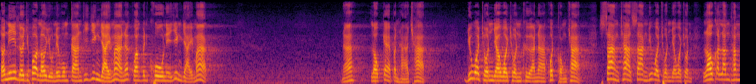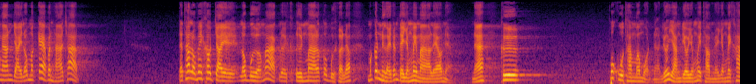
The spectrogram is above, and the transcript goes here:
ตอนนี้โดยเฉพาะเราอยู่ในวงการที่ยิ่งใหญ่มากนะความเป็นครูเนี่ยยิ่งใหญ่มากนะเราแก้ปัญหาชาติ ยุวชนเยาวชนคืออนาคตของชาติ สร้างชาติสร้างยุวชน เยาวชน เรากำลังทำงานใหญ่เรามาแก้ปัญหาชาติ แต่ถ้าเราไม่เข้าใจเราเบื่อมากเลยตื่นมาแล้วก็เบื่อแล้ว มันก็เหนื่อยตั้งแต่ยังไม่มาแล้วเนี่ยนะคือพวกครูทำมาหมดนะเหลืออย่างเดียวยังไม่ทำเนี่ยยังไม่ฆ่า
